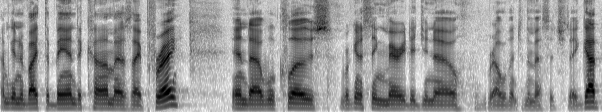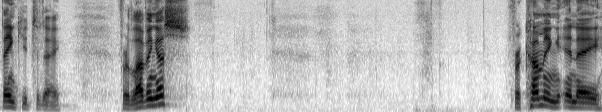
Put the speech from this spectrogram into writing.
I'm going to invite the band to come as I pray. And uh, we'll close. We're going to sing Mary Did You Know, relevant to the message today. God, thank you today for loving us, for coming in a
